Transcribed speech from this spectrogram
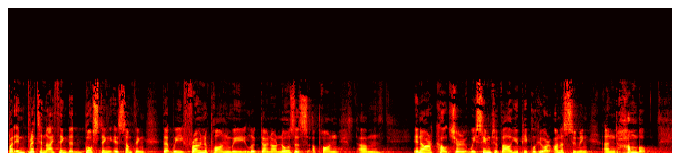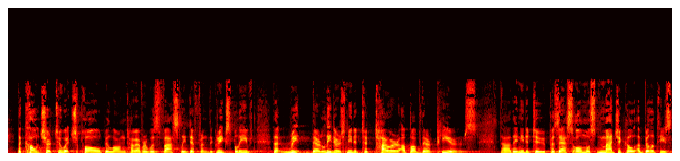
But in Britain, I think that boasting is something that we frown upon, we look down our noses upon. Um, in our culture, we seem to value people who are unassuming and humble. The culture to which Paul belonged, however, was vastly different. The Greeks believed that re- their leaders needed to tower above their peers. Uh, they needed to possess almost magical abilities.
